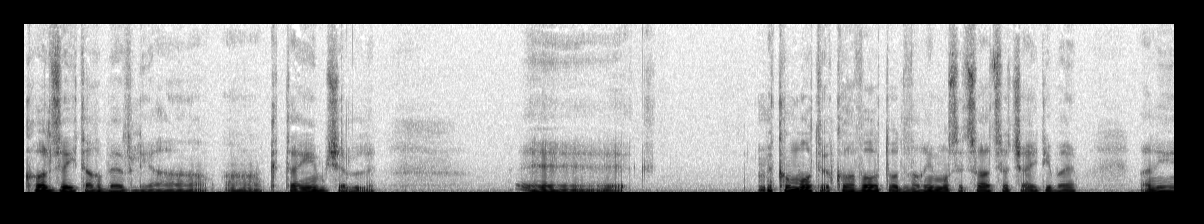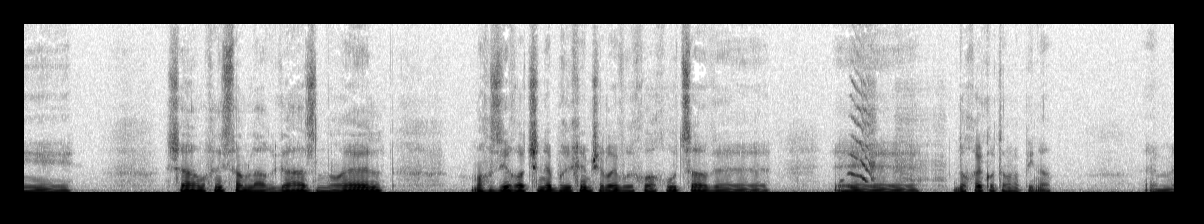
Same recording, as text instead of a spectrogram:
כל זה התערבב לי, הקטעים של אה, מקומות וכואבות או דברים או סיטואציות שהייתי בהם, אני ישר מכניס אותם לארגז, נועל, מחזיר עוד שני בריחים שלא יברחו החוצה ודוחק אותם לפינה. הם... Uh,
